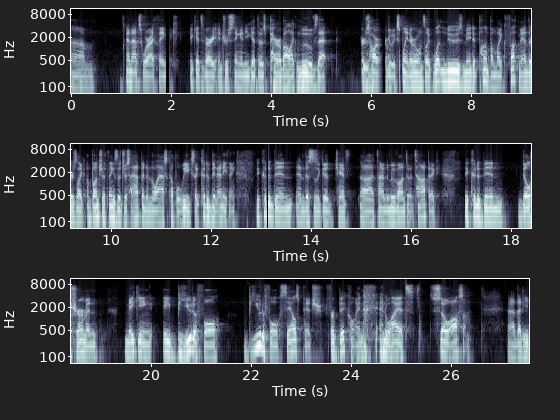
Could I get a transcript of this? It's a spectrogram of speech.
Um, and that's where i think it gets very interesting and you get those parabolic moves that are just hard to explain. Everyone's like what news made it pump? I'm like fuck man there's like a bunch of things that just happened in the last couple weeks. It could have been anything. It could have been and this is a good chance uh, time to move on to a topic. It could have been bill sherman making a beautiful, beautiful sales pitch for Bitcoin and why it's so awesome uh, that he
